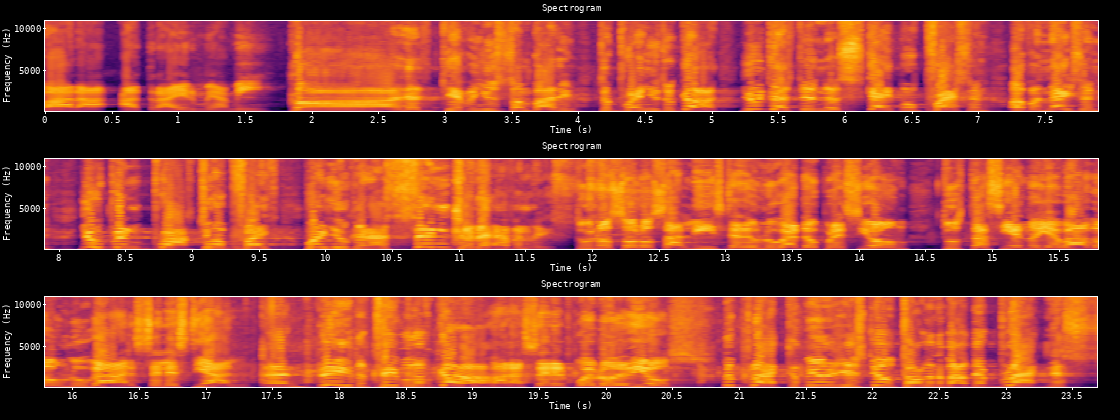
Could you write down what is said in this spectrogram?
Para atraerme a mí. God has given you somebody to bring you to God. You just didn't escape oppression of a nation. You've been brought to a place where you can ascend to the heavenlies. Tú no solo saliste de un lugar de opresión, tú estás siendo llevado a un lugar celestial And be the people of God. para ser el pueblo de Dios. The black community is still talking about their blackness.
